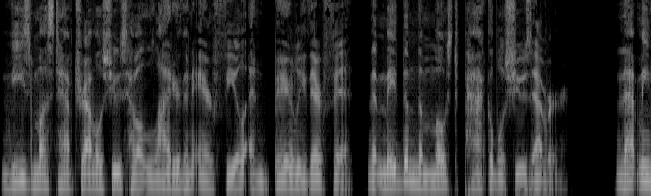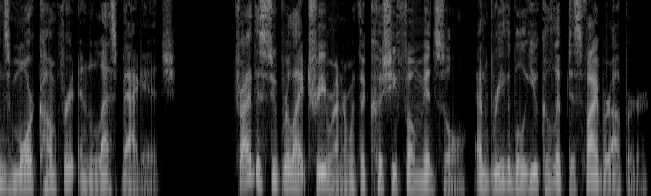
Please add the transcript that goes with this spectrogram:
These must have travel shoes have a lighter than air feel and barely their fit that made them the most packable shoes ever. That means more comfort and less baggage. Try the Superlight Tree Runner with a cushy foam midsole and breathable eucalyptus fiber upper.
